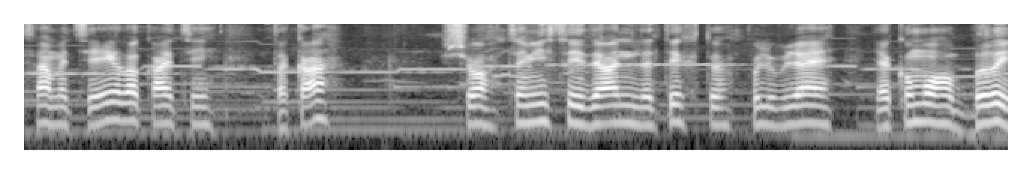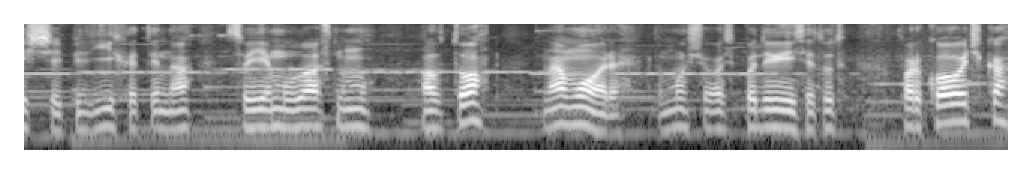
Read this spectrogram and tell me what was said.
саме цієї локації така, що це місце ідеальне для тих, хто полюбляє якомога ближче під'їхати на своєму власному авто на море. Тому що ось подивіться, тут парковочка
